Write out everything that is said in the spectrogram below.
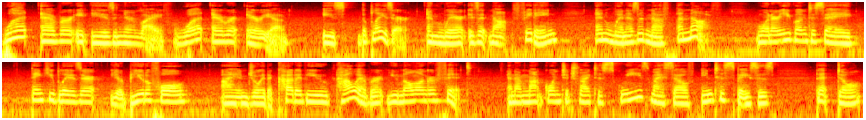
whatever it is in your life, whatever area is the blazer and where is it not fitting and when is enough enough? When are you going to say, Thank you, blazer, you're beautiful, I enjoy the cut of you. However, you no longer fit, and I'm not going to try to squeeze myself into spaces that don't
